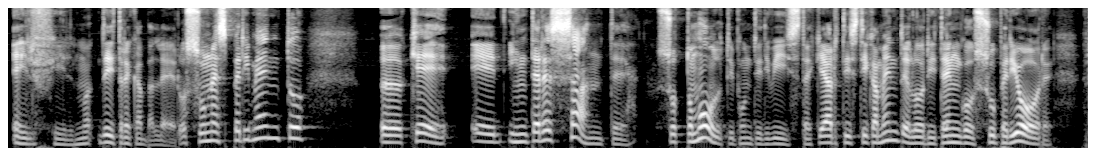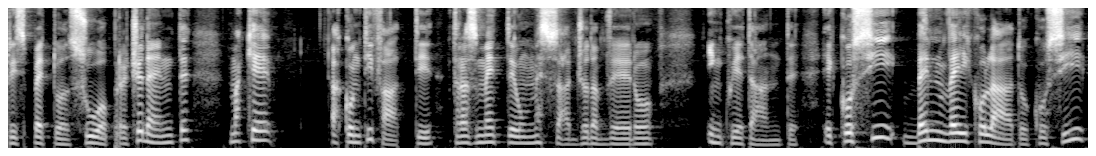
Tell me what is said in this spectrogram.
è il film dei Tre Caballeros, un esperimento eh, che è interessante sotto molti punti di vista e che artisticamente lo ritengo superiore rispetto al suo precedente, ma che a conti fatti trasmette un messaggio davvero inquietante e così ben veicolato, così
